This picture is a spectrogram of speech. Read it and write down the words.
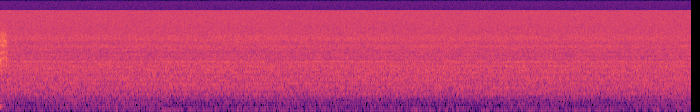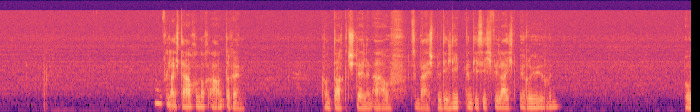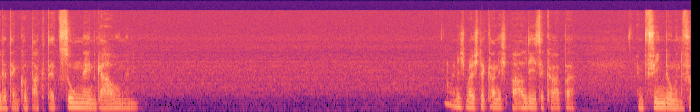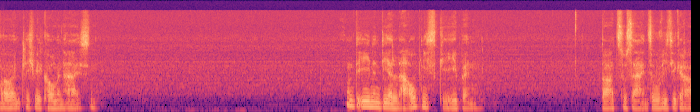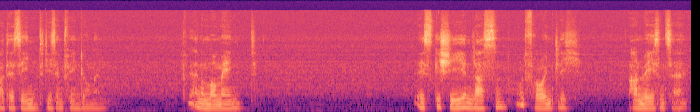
Und vielleicht tauchen noch andere Kontaktstellen auf zum Beispiel die Lippen, die sich vielleicht berühren oder den Kontakt der Zunge im Gaumen. Wenn ich möchte, kann ich all diese Körperempfindungen freundlich willkommen heißen. Und ihnen die Erlaubnis geben, da zu sein, so wie sie gerade sind, diese Empfindungen. Für einen Moment es geschehen lassen und freundlich anwesend sein.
